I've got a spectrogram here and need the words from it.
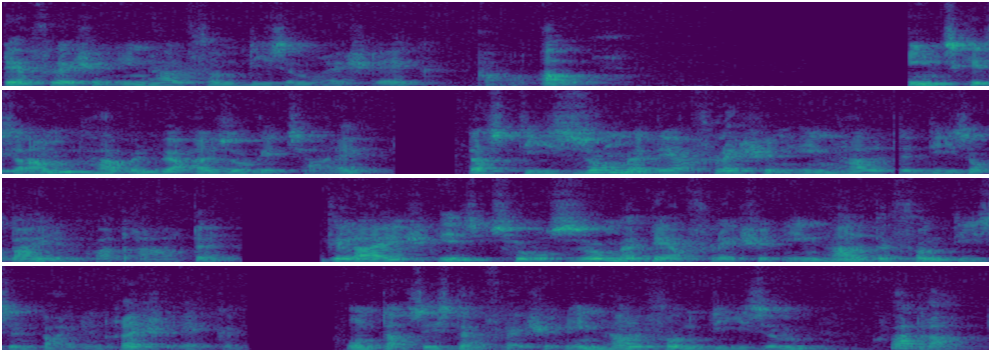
Der Flächeninhalt von diesem Rechteck aber auch. Insgesamt haben wir also gezeigt, dass die Summe der Flächeninhalte dieser beiden Quadrate gleich ist zur Summe der Flächeninhalte von diesen beiden Rechtecken. Und das ist der Flächeninhalt von diesem Quadrat,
